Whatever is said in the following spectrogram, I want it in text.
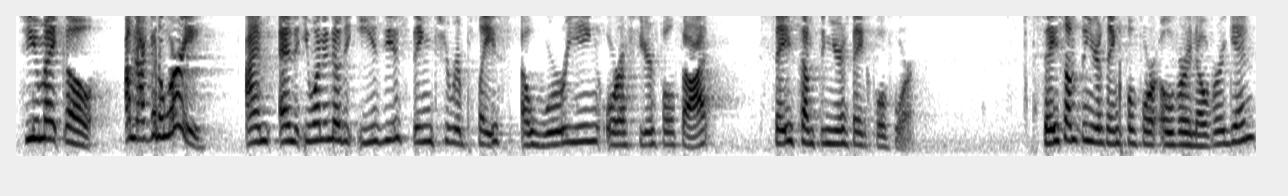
So you might go, I'm not going to worry. I'm, and you want to know the easiest thing to replace a worrying or a fearful thought? Say something you're thankful for. Say something you're thankful for over and over again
